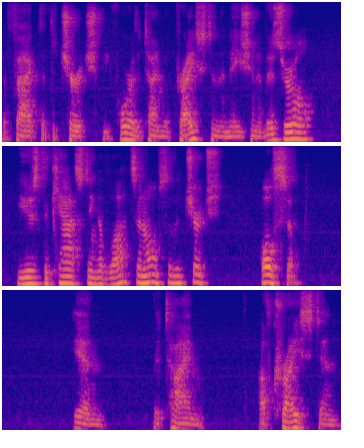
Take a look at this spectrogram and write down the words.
the fact that the church before the time of Christ and the nation of Israel used the casting of lots, and also the church also in the time of Christ and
